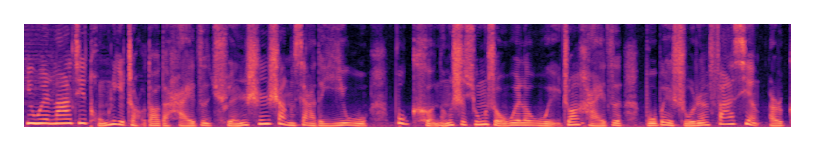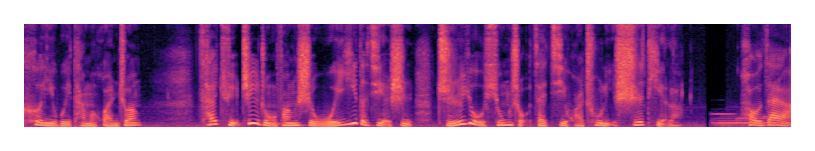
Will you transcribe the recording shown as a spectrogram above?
因为垃圾桶里找到的孩子全身上下的衣物，不可能是凶手为了伪装孩子不被熟人发现而刻意为他们换装。采取这种方式，唯一的解释只有凶手在计划处理尸体了。好在啊，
